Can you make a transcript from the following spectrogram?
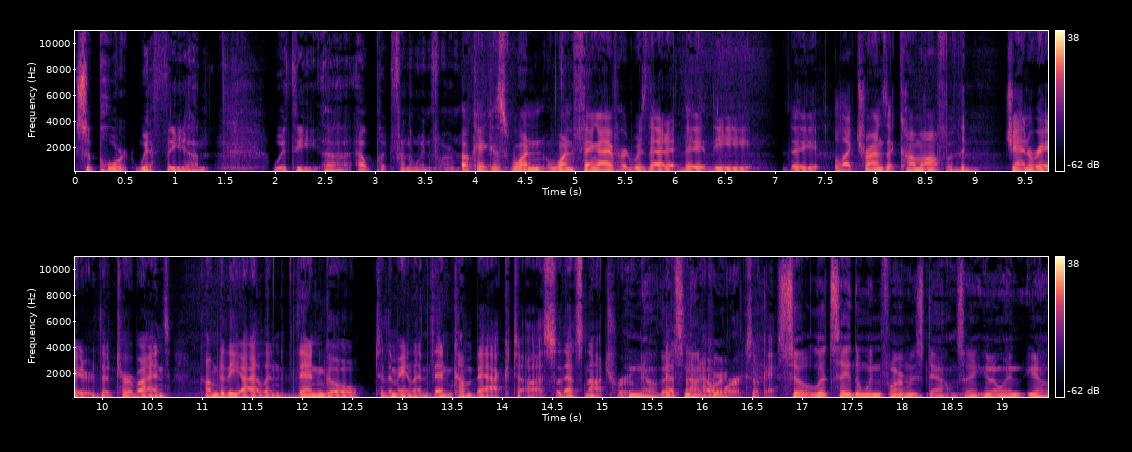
support with the, um, with the uh, output from the wind farm. Okay, because one one thing I've heard was that the the the electrons that come off of the generator, the turbines, come to the island, then go to the mainland, then come back to us. So that's not true. No, that's, not, how correct. it works. Okay. So let's say the wind farm is down. So you know, and you know,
